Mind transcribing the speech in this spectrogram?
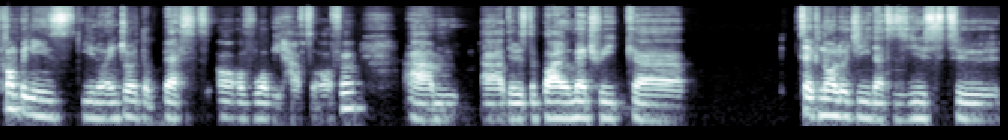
companies, you know, enjoy the best of what we have to offer. Um, uh, there's the biometric uh, technology that is used to,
